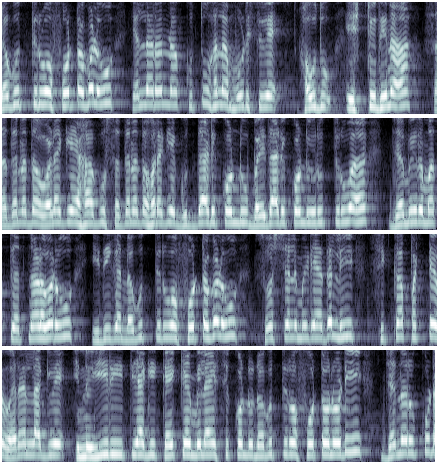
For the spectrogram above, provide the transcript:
ನಗುತ್ತಿರುವ ಫೋಟೋಗಳು ಎಲ್ಲರನ್ನ ಕುತೂಹಲ ಮೂಡಿಸಿವೆ. ಹೌದು ಎಷ್ಟು ದಿನ ಸದನದ ಒಳಗೆ ಹಾಗೂ ಸದನದ ಹೊರಗೆ ಗುದ್ದಾಡಿಕೊಂಡು ಬೈದಾಡಿಕೊಂಡು ಇರುತ್ತಿರುವ ಜಮೀರ್ ಮತ್ತು ಯತ್ನಾಳವರು ಇದೀಗ ನಗುತ್ತಿರುವ ಫೋಟೋಗಳು ಸೋಷಿಯಲ್ ಮೀಡಿಯಾದಲ್ಲಿ ಸಿಕ್ಕಾಪಟ್ಟೆ ವೈರಲ್ ಆಗಿವೆ. ಇನ್ನು ಈ ರೀತಿಯಾಗಿ ಕೈಕೈ ಮಿಲಾಯಿಸಿಕೊಂಡು ನಗುತ್ತಿರುವ ಫೋಟೋ ನೋಡಿ ಜನರು ಕೂಡ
